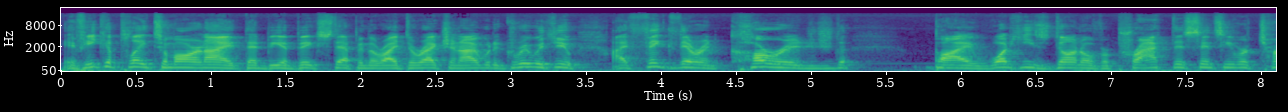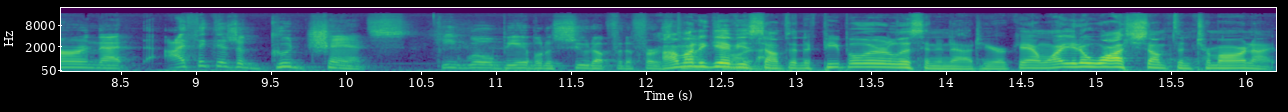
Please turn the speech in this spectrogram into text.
if he could play tomorrow night, that'd be a big step in the right direction. I would agree with you. I think they're encouraged by what he's done over practice since he returned that I think there's a good chance he will be able to suit up for the first I'm going to give you night. something. If people are listening out here, okay, I want you to watch something tomorrow night.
